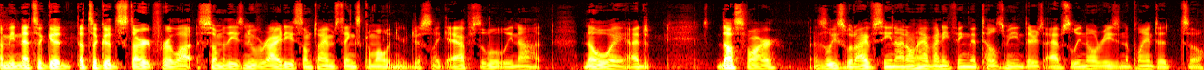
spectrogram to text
I mean, that's a good that's a good start for a lot. Some of these new varieties. Sometimes things come out and you're just like, absolutely not, no way. I thus far, at least what I've seen, I don't have anything that tells me there's absolutely no reason to plant it. So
